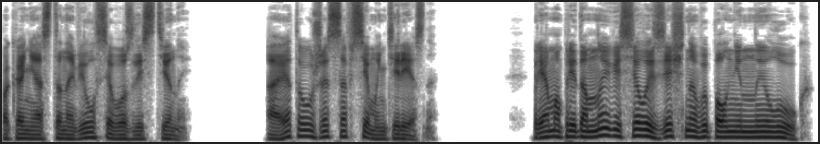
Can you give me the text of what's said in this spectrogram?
пока не остановился возле стены. А это уже совсем интересно. Прямо предо мной висел изящно выполненный лук,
